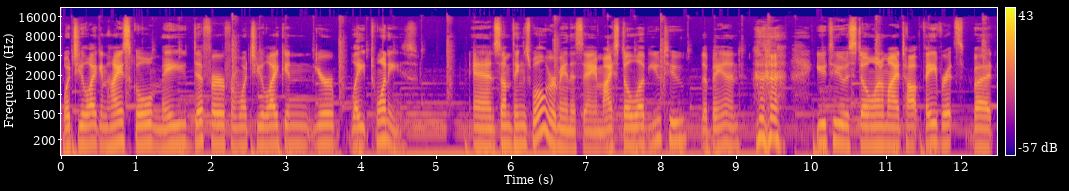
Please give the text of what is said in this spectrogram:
What you like in high school may differ from what you like in your late 20s and some things will remain the same. I still love U2, the band. U2 is still one of my top favorites, but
